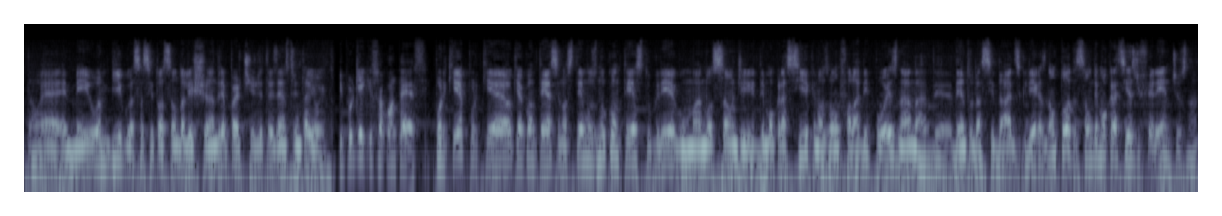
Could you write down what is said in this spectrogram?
Então é, é meio ambíguo essa situação do Alexandre a partir de 338. E por que que isso acontece? Por quê? Porque é o que acontece, nós temos no contexto grego uma noção de democracia, que nós vamos falar depois, né, na, de, dentro das cidades gregas, não todas, são democracias diferentes, né?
